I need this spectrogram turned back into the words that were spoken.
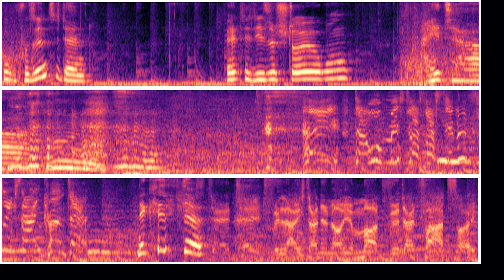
gucken, wo sind sie denn? Wählte diese Steuerung? Alter. hm. Hey, da oben ist was, was dir nützlich sein könnte. Eine Kiste. Der enthält vielleicht eine neue Mod für dein Fahrzeug.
